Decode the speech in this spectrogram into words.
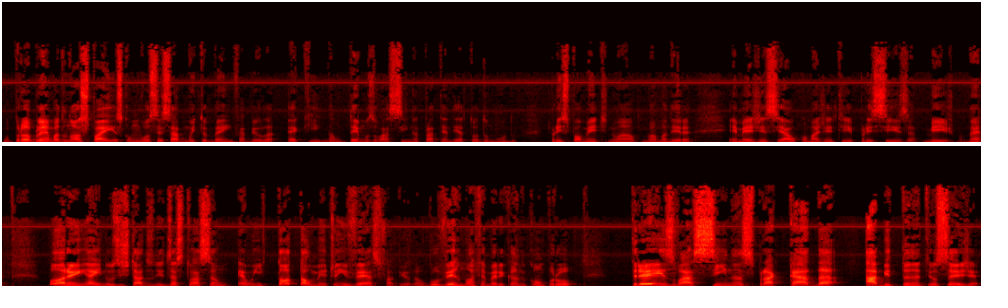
O problema do nosso país, como você sabe muito bem, Fabiola, é que não temos vacina para atender a todo mundo, principalmente numa, numa, maneira emergencial como a gente precisa mesmo, né? Porém, aí nos Estados Unidos a situação é um, totalmente o inverso, Fabiola. O governo norte-americano comprou três vacinas para cada habitante, ou seja,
